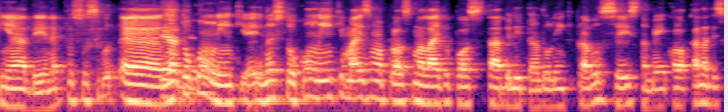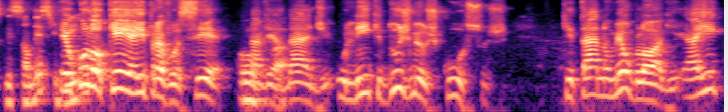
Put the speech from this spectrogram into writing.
É, em AD, né, professor? É, não estou com o link, não estou com o link, mas uma próxima live eu posso estar habilitando o link para vocês também, colocar na descrição desse vídeo. Eu coloquei aí para você, Opa. na verdade, o link dos meus cursos, que está no meu blog. Aí,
